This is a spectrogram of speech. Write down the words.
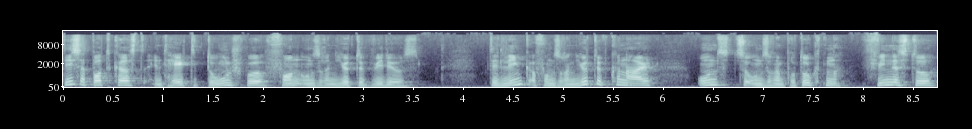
Dieser Podcast enthält die Tonspur von unseren YouTube-Videos. Den Link auf unseren YouTube-Kanal und zu unseren Produkten findest du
